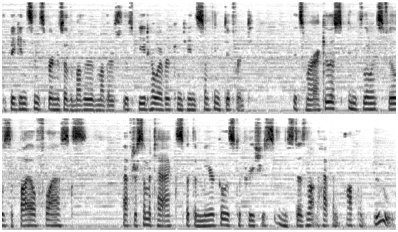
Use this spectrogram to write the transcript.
the big incense burners of the Mother of Mothers, this bead, however, contains something different. Its miraculous influence fills the bile flasks after some attacks, but the miracle is capricious and this does not happen often. Ooh.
